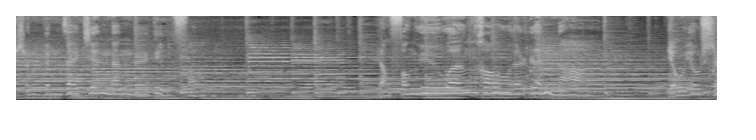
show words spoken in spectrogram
生根在艰难的地方，让风雨问候的人呐、又有谁？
